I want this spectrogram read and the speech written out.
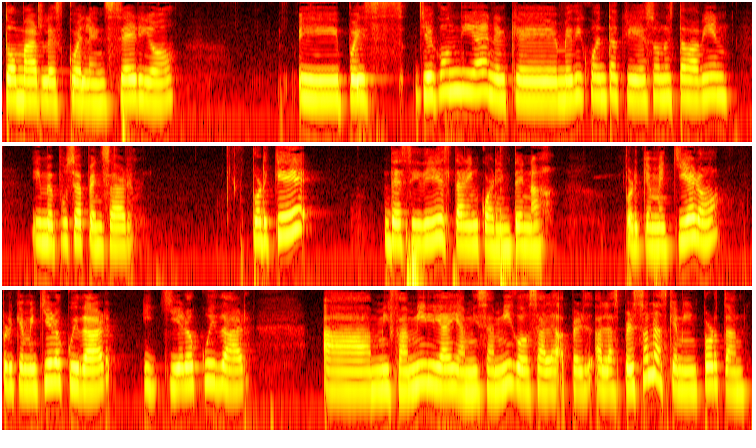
tomar la escuela en serio y pues llegó un día en el que me di cuenta que eso no estaba bien y me puse a pensar, ¿por qué decidí estar en cuarentena? Porque me quiero, porque me quiero cuidar y quiero cuidar a mi familia y a mis amigos, a, a las personas que me importan.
